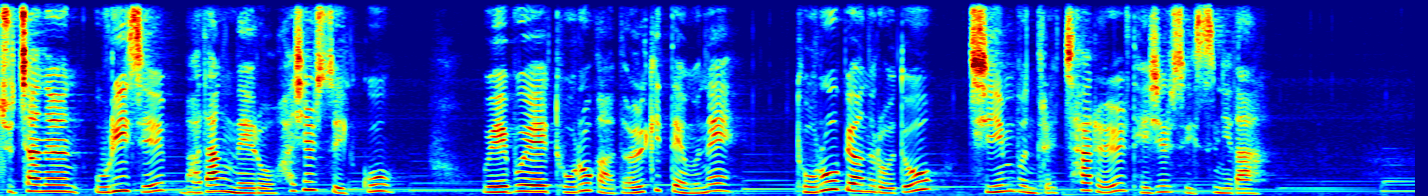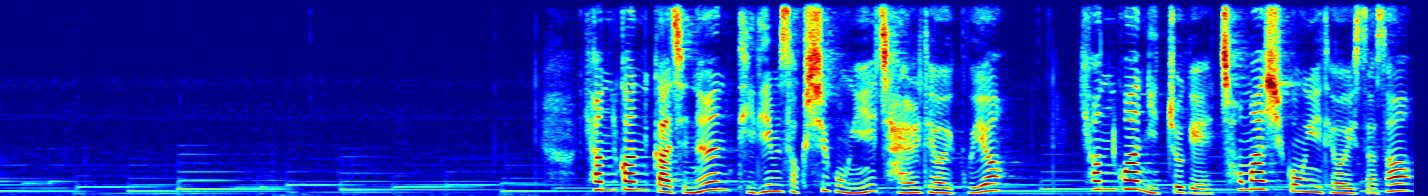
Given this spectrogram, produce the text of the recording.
주차는 우리 집 마당 내로 하실 수 있고 외부에 도로가 넓기 때문에 도로변으로도 지인분들의 차를 대실 수 있습니다. 현관까지는 디딤석 시공이 잘 되어 있고요. 현관 이쪽에 처마 시공이 되어 있어서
